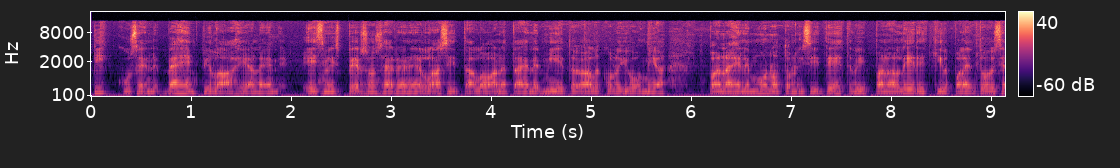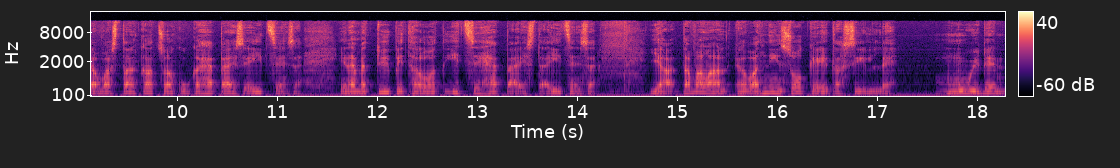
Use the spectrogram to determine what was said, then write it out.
pikkusen vähempilahjainen, esimerkiksi personsäädöinen lasitalo, annetaan heille mietoja alkoholijuomia, panna heille monotonisia tehtäviä, panna leirit kilpailemaan toisiaan vastaan, katsoa kuka häpäisee itsensä. Ja nämä tyypit haluavat itse häpäistä itsensä. Ja tavallaan he ovat niin sokeita sille, muiden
